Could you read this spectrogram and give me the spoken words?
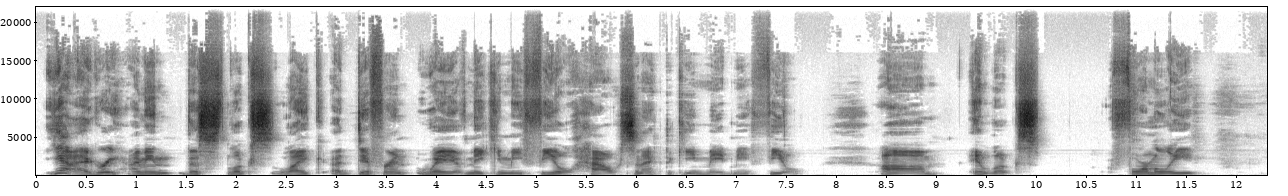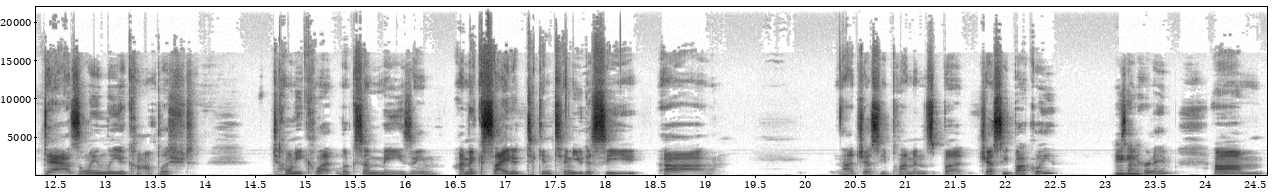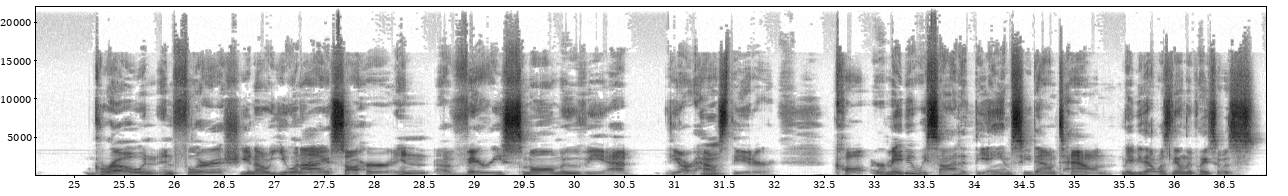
Yeah, I agree. I mean, this looks like a different way of making me feel how Synecdoche made me feel. Um, it looks formally, dazzlingly accomplished. Toni Collette looks amazing. I'm excited to continue to see, uh, not Jesse Plemons, but Jessie Buckley. Is Mhm. that her name? Um, grow and, and flourish. You know, you and I saw her in a very small movie at the Art House Theater called, or maybe we saw it at the AMC downtown. Maybe that was the only place it was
